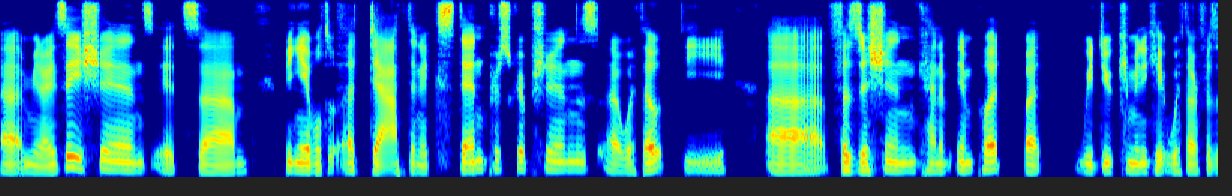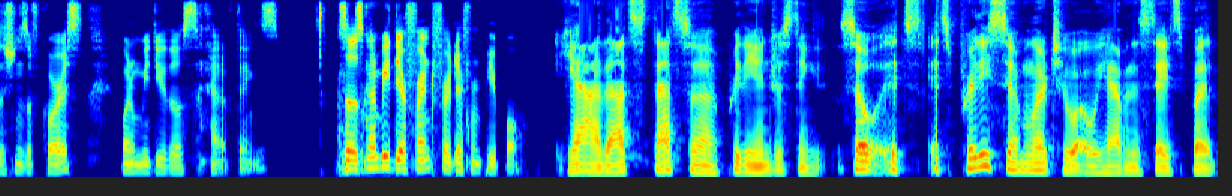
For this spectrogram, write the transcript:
uh, immunizations it's um, being able to adapt and extend prescriptions uh, without the uh, physician kind of input but we do communicate with our physicians of course when we do those kind of things so it's going to be different for different people yeah that's that's uh, pretty interesting so it's it's pretty similar to what we have in the states but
